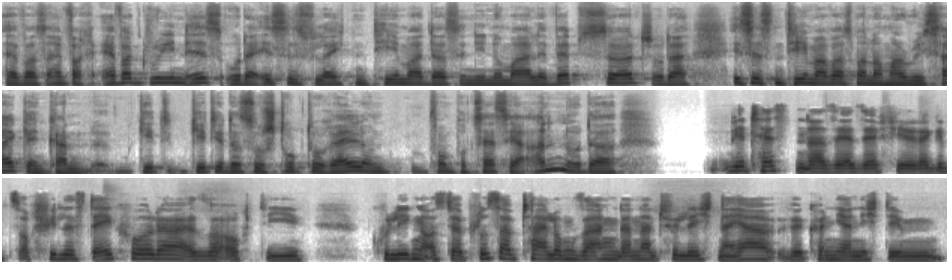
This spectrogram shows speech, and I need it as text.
äh, was einfach evergreen ist, oder ist es vielleicht ein Thema, das in die normale Web Search oder ist es ein Thema, was man nochmal recyceln kann? Geht, geht ihr das so strukturell und vom Prozess her an oder? Wir testen da sehr, sehr viel. Da gibt es auch viele Stakeholder, also auch die Kollegen aus der Plus-Abteilung sagen dann natürlich, naja, wir können ja nicht dem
